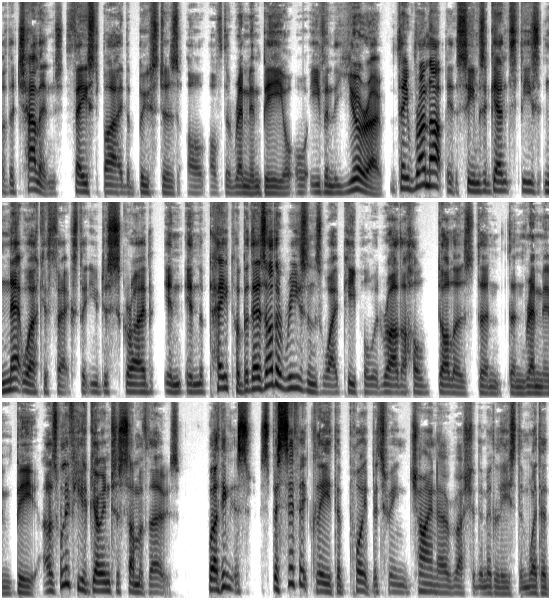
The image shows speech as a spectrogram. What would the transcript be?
of the challenge faced by the boosters of, of the renminbi or, or even the euro. They run up, it seems, against these network effects that you describe in, in the paper, but there's other reasons why people would rather hold dollars than, than renminbi. I was wondering if you could go into some of those. Well, I think specifically the point between China, Russia, the Middle East, and whether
